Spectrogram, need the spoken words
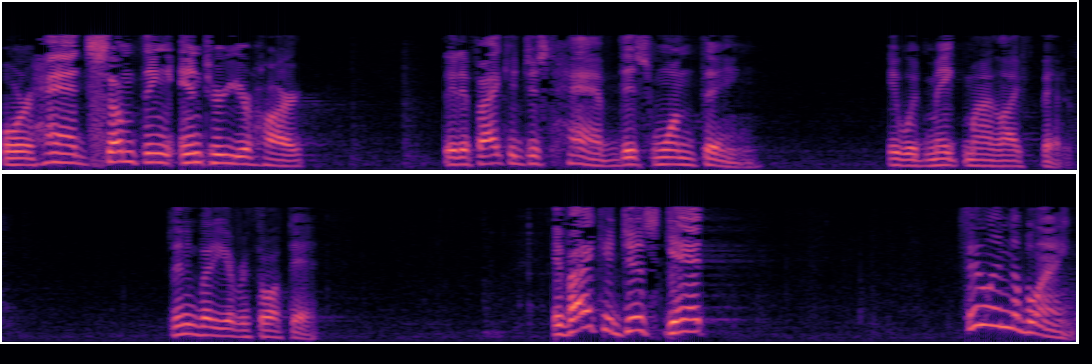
or had something enter your heart that if I could just have this one thing, it would make my life better? Has anybody ever thought that? If I could just get, fill in the blank.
